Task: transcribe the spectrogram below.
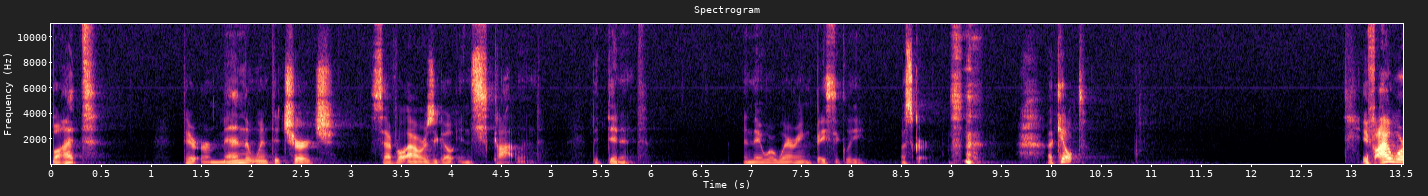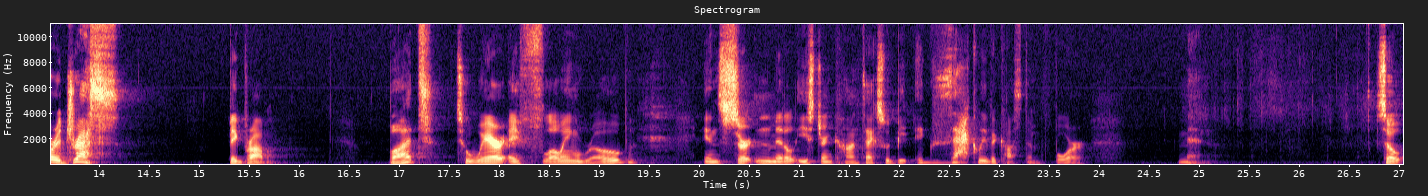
But there are men that went to church several hours ago in Scotland that didn't. And they were wearing basically a skirt, a kilt. If I wore a dress, big problem. But to wear a flowing robe in certain Middle Eastern contexts would be exactly the custom for men. So,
